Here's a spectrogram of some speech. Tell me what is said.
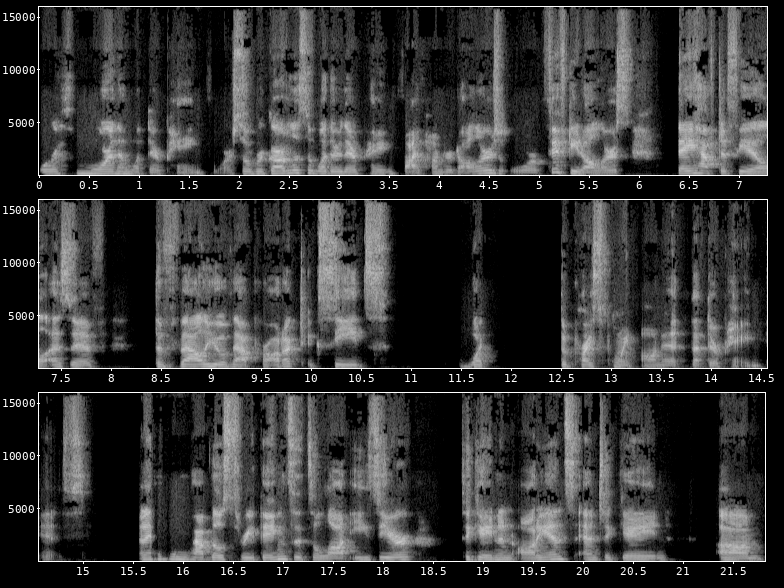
worth more than what they're paying for. So, regardless of whether they're paying $500 or $50, they have to feel as if the value of that product exceeds what the price point on it that they're paying is. And I think when you have those three things, it's a lot easier to gain an audience and to gain um,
